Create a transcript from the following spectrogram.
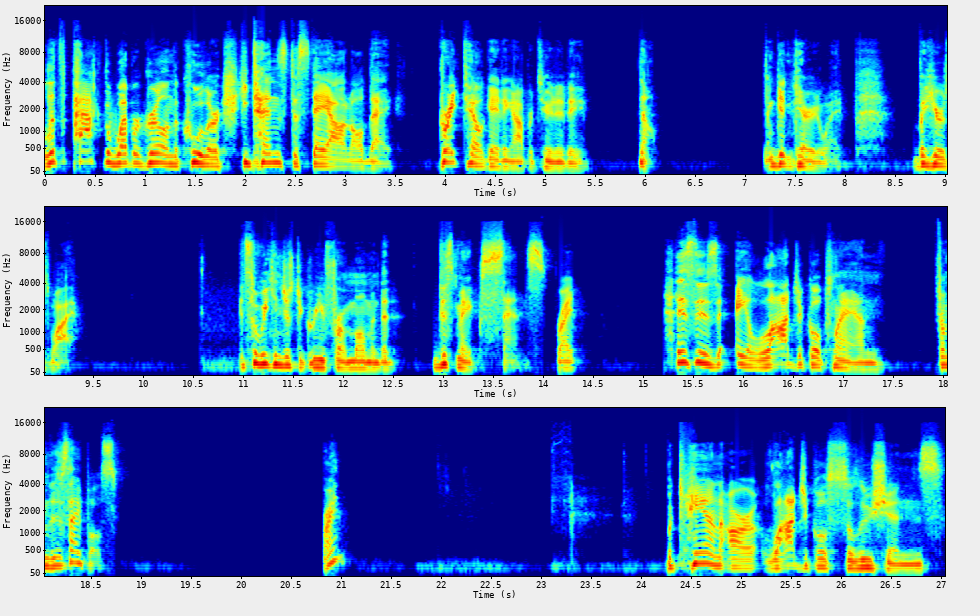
Let's pack the Weber grill in the cooler. He tends to stay out all day. Great tailgating opportunity. I'm getting carried away. But here's why. It's so we can just agree for a moment that this makes sense, right? This is a logical plan from the disciples, right? But can our logical solutions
